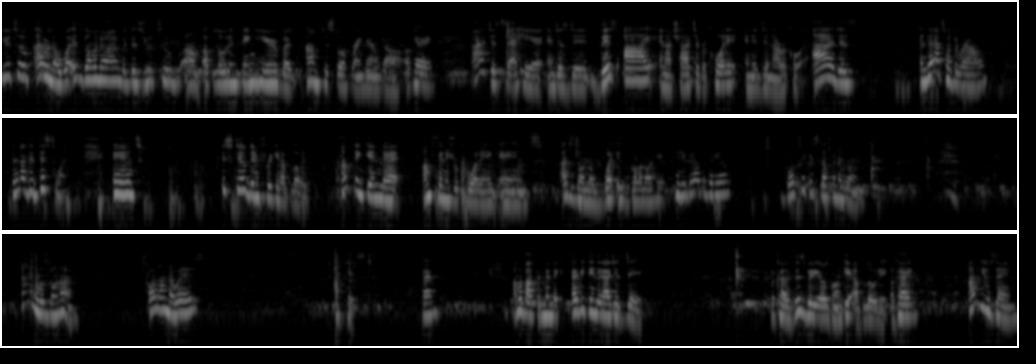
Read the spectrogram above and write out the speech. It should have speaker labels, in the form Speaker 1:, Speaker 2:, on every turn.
Speaker 1: YouTube, I don't know what is going on with this YouTube um, uploading thing here, but I'm pissed off right now, y'all. Okay. I just sat here and just did this eye and I tried to record it and it did not record. I just, and then I turned around and then I did this one and it still didn't freaking upload. I'm thinking that I'm finished recording and I just don't know what is going on here. Can you get out the video? Go take your stuff in the room. Don't know what's going on. All I know is I'm pissed. Okay? I'm about to mimic everything that I just did. Because this video is going to get uploaded, okay? I'm using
